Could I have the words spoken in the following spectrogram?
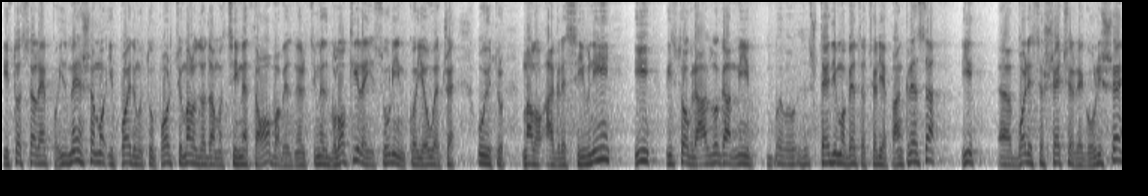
i to sve lepo izmešamo i pojedemo tu porciju, malo dodamo cimeta obavezno, jer cimet blokira insulin koji je uveče ujutru malo agresivniji i iz tog razloga mi e, štedimo beta ćelije pankreasa i e, bolje se šećer reguliše,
